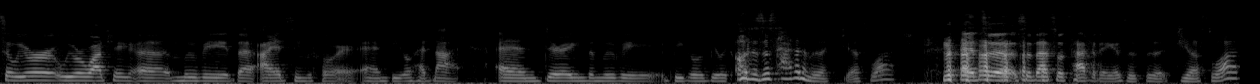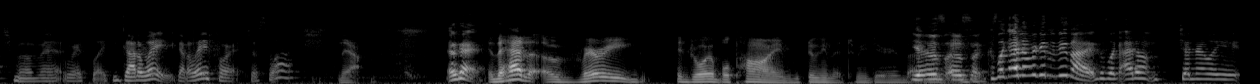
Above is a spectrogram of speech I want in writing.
So we were we were watching a movie that I had seen before and Beagle had not. And during the movie, Beagle would be like, "Oh, does this happen?" I'd be like, "Just watch." and so so that's what's happening is it's a just watch moment where it's like you gotta wait, you gotta wait for it, just watch. Yeah. Okay. And they had a very enjoyable time doing that to me during that. Yeah, it was because like I never get to do that because like I don't generally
